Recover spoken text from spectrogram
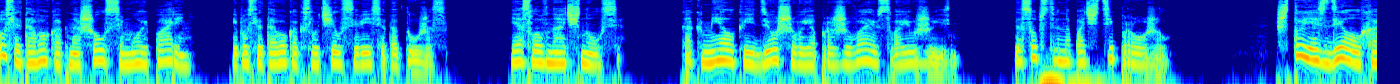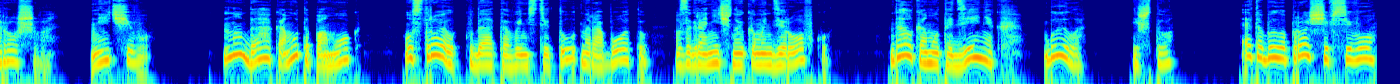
после того, как нашелся мой парень, и после того, как случился весь этот ужас, я словно очнулся. Как мелко и дешево я проживаю свою жизнь. Да, собственно, почти прожил. Что я сделал хорошего? Ничего. Ну да, кому-то помог. Устроил куда-то в институт, на работу, в заграничную командировку. Дал кому-то денег. Было. И что? Это было проще всего.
